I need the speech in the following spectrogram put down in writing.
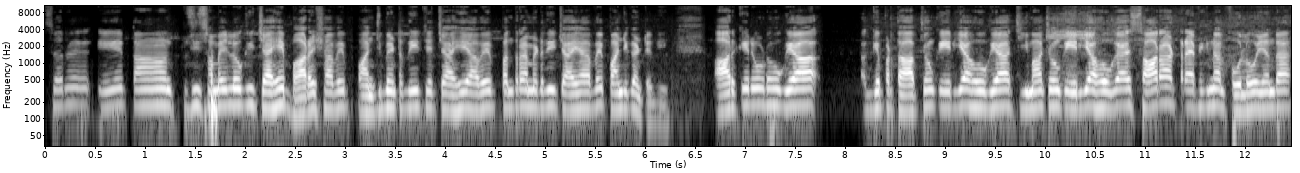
ਸਰ, ਇਹ ਤਾਂ ਤੁਸੀਂ ਸਮਝ ਲਓ ਕਿ ਚਾਹੇ ਬਾਰਿਸ਼ ਆਵੇ 5 ਮਿੰਟ ਦੀ ਤੇ ਚਾਹੇ ਆਵੇ 15 ਮਿੰਟ ਦੀ, ਚਾਹੇ ਆਵੇ 5 ਘੰਟੇ ਦੀ। ਆਰਕੇ ਰੋਡ ਹੋ ਗਿਆ, ਅੱਗੇ ਪ੍ਰਤਾਪ ਚੌਂਕ ਏਰੀਆ ਹੋ ਗਿਆ, ਚੀਮਾ ਚੌਂਕ ਏਰੀਆ ਹੋ ਗਿਆ, ਸਾਰਾ ਟ੍ਰੈਫਿਕ ਨਾਲ ਫੁੱਲ ਹੋ ਜਾਂਦਾ।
